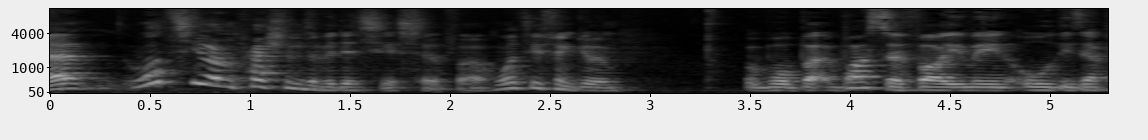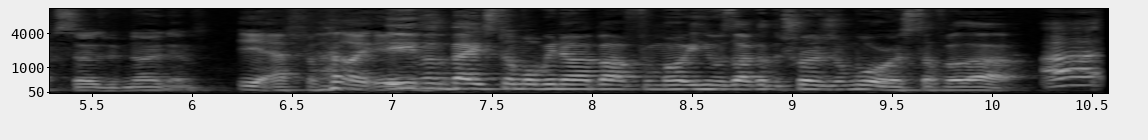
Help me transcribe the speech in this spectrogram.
uh, what's your impressions of Odysseus so far? What do you think of him? Well, but by so far you mean all these episodes we've known him, Yeah, like even is- based on what we know about from what he was like at the Trojan War and stuff like that. uh,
